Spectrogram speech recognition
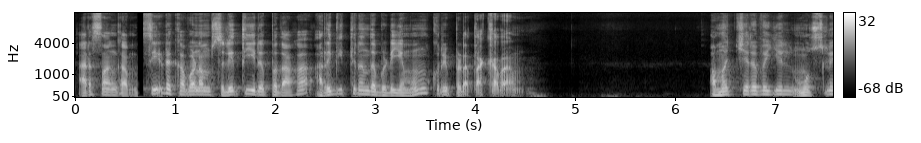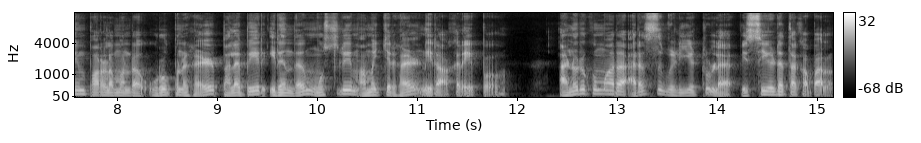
அரசாங்கம் விசேட கவனம் செலுத்தியிருப்பதாக அறிவித்திருந்த விடயமும் குறிப்பிடத்தக்கது. அமைச்சரவையில் முஸ்லிம் பாராளுமன்ற உறுப்பினர்கள் பல பேர் இருந்த முஸ்லிம் அமைச்சர்கள் நிராகரிப்பு. அனுர்குமார அரசு வெளியிட்டுள்ள விசேட தகவல்.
